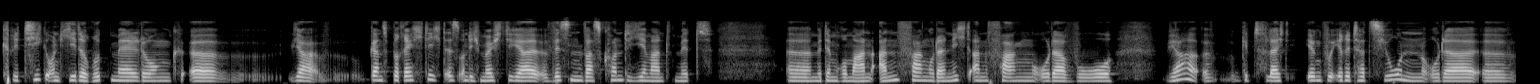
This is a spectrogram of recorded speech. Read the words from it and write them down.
Kritik und jede Rückmeldung äh, ja ganz berechtigt ist und ich möchte ja wissen, was konnte jemand mit äh, mit dem Roman anfangen oder nicht anfangen oder wo ja äh, gibt es vielleicht irgendwo Irritationen oder äh,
